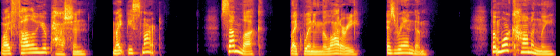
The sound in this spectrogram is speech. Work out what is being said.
why follow your passion might be smart. Some luck, like winning the lottery, is random. But more commonly,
